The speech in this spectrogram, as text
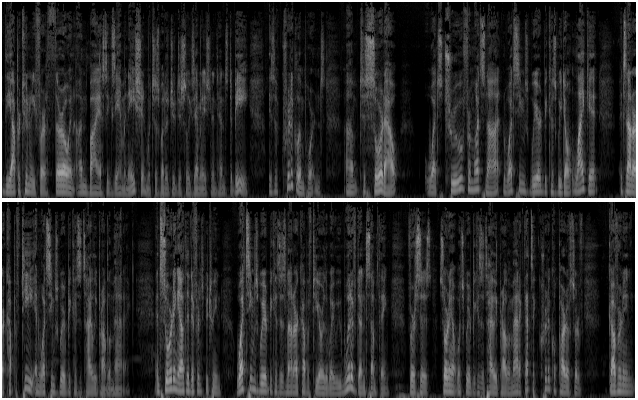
the opportunity for a thorough and unbiased examination which is what a judicial examination intends to be is of critical importance um, to sort out what's true from what's not, what seems weird because we don't like it, it's not our cup of tea, and what seems weird because it's highly problematic. And sorting out the difference between what seems weird because it's not our cup of tea or the way we would have done something versus sorting out what's weird because it's highly problematic. That's a critical part of sort of governing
